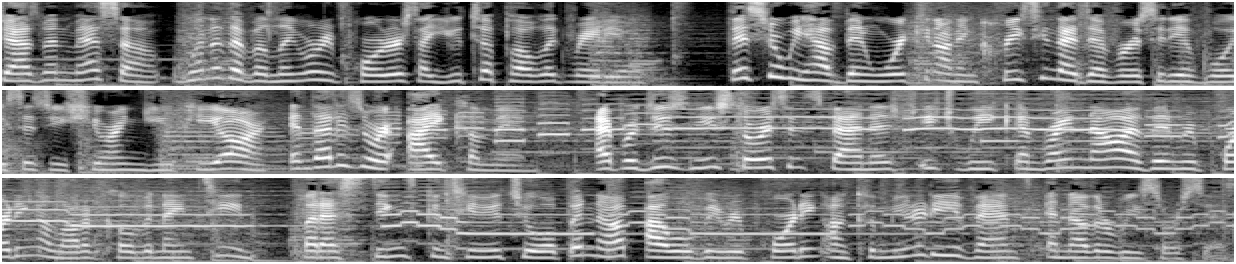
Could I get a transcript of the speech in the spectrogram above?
Jasmine Mesa, one of the bilingual reporters at Utah Public Radio. This year, we have been working on increasing the diversity of voices you hear on UPR, and that is where I come in. I produce news stories in Spanish each week, and right now I've been reporting a lot of COVID 19. But as things continue to open up, I will be reporting on community events and other resources.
